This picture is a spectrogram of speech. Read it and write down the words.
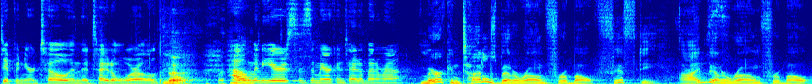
dipping your toe in the title world. No. How no. many years has American Title been around? American Title's been around for about 50. I've been around for about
